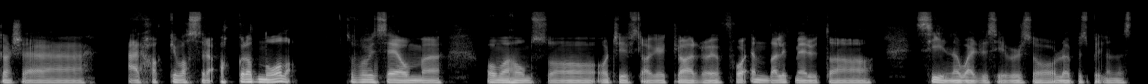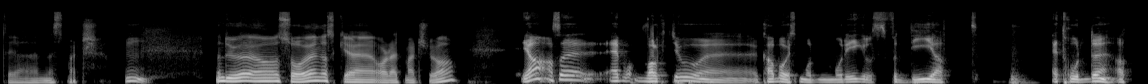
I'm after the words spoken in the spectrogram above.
kanskje er hakket hvassere akkurat nå, da. Så får vi se om, eh, om Holmes og, og Chiefs-laget klarer å få enda litt mer ut av sine wide receivers og løpespillet neste, neste match. Mm. Men du eh, så jo en ganske ålreit match, du òg. Ja, altså, jeg valgte jo eh, Cowboys mot, mot Eagles fordi at jeg trodde at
